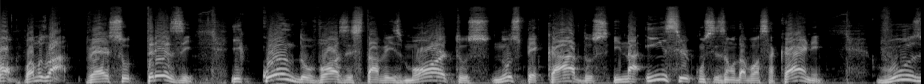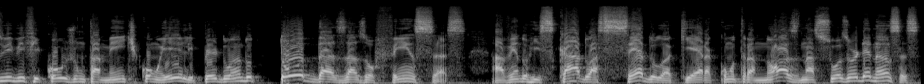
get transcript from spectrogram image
Bom, vamos lá, verso 13. E quando vós estáveis mortos nos pecados e na incircuncisão da vossa carne, vos vivificou juntamente com ele, perdoando todas as ofensas, havendo riscado a cédula que era contra nós nas suas ordenanças,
